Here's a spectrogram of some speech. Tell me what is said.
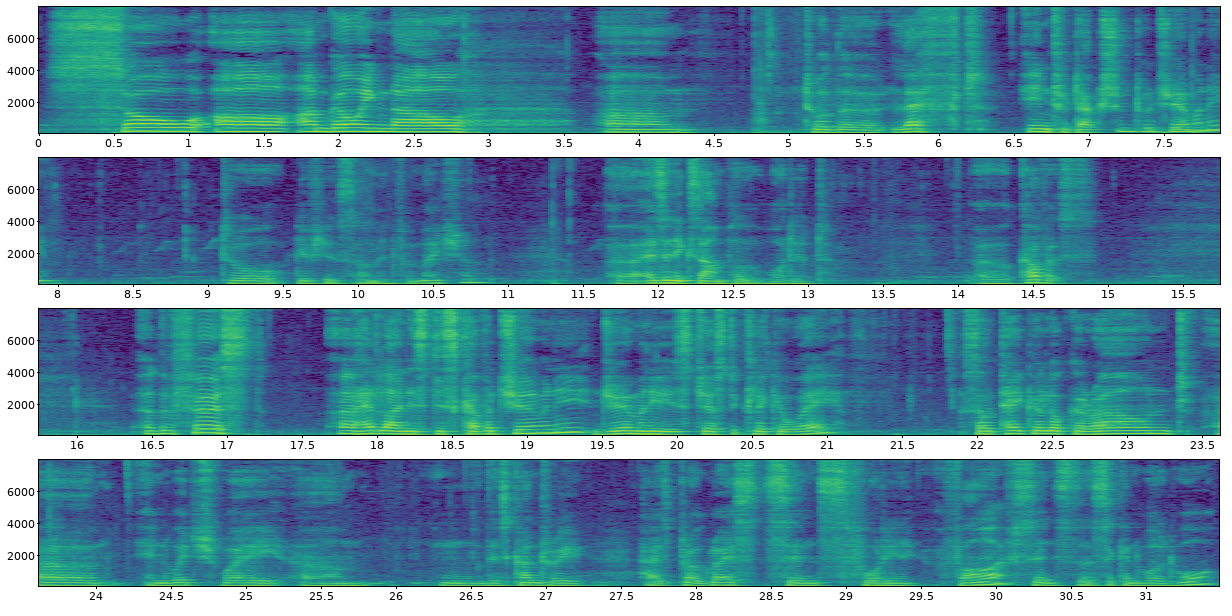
So uh, I'm going now um, to the left introduction to Germany to give you some information uh, as an example of what it uh, covers. Uh, the first uh, headline is Discover Germany. Germany is just a click away. So take a look around uh, in which way um, this country has progressed since 45, since the Second World War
